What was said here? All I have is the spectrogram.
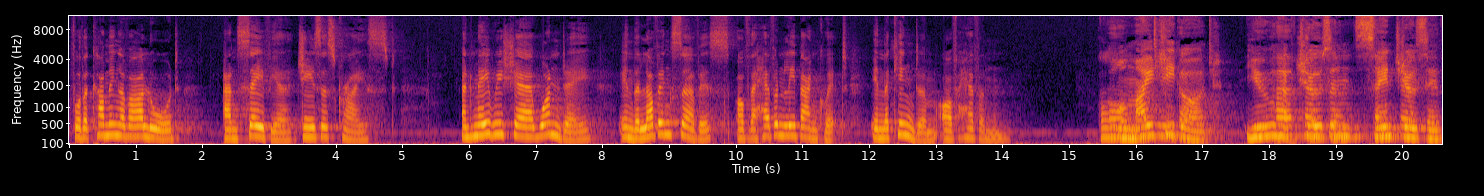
for the coming of our Lord and Saviour, Jesus Christ. And may we share one day in the loving service of the heavenly banquet in the kingdom of heaven. Almighty God, you have chosen Saint Joseph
